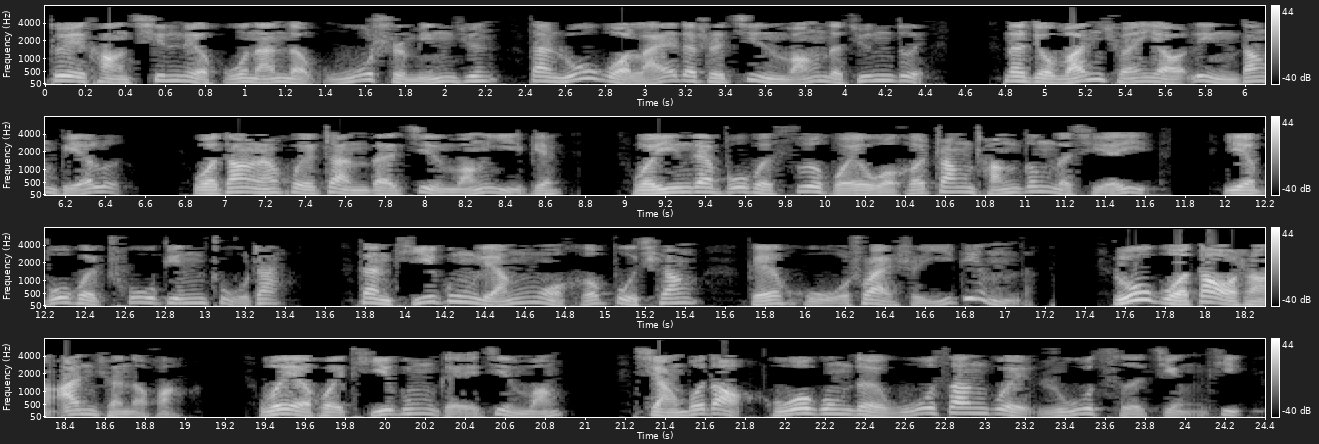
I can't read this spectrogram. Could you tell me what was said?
对抗侵略湖南的吴氏明军。但如果来的是晋王的军队，那就完全要另当别论。我当然会站在晋王一边，我应该不会撕毁我和张长庚的协议，也不会出兵助战，但提供粮秣和步枪给虎帅是一定的。如果道上安全的话，我也会提供给晋王。想不到国公对吴三桂如此警惕，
